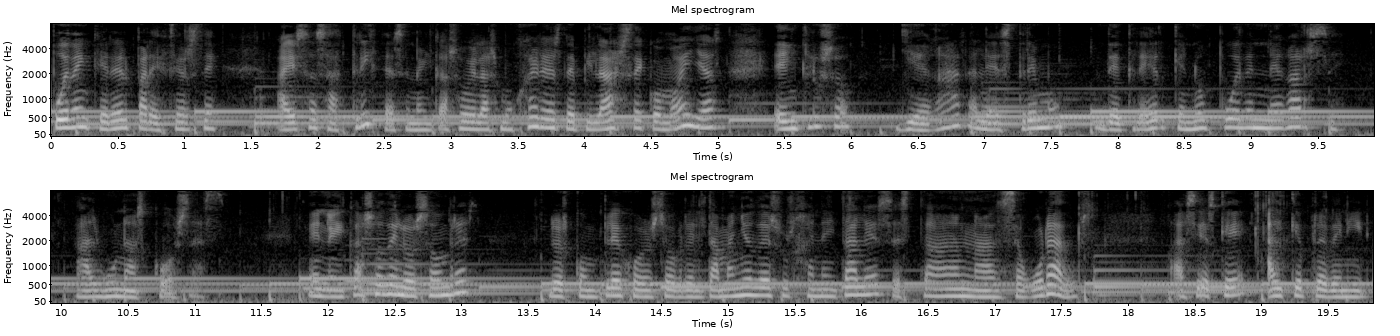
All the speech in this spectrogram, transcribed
Pueden querer parecerse a esas actrices, en el caso de las mujeres, depilarse como ellas e incluso llegar al extremo de creer que no pueden negarse a algunas cosas. En el caso de los hombres, los complejos sobre el tamaño de sus genitales están asegurados, así es que hay que prevenir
